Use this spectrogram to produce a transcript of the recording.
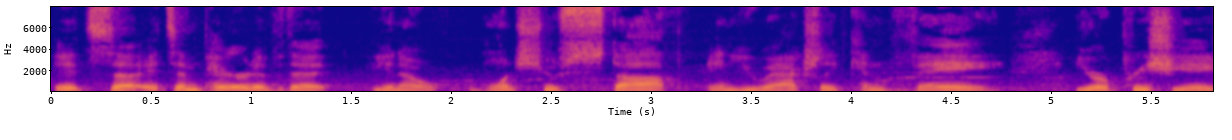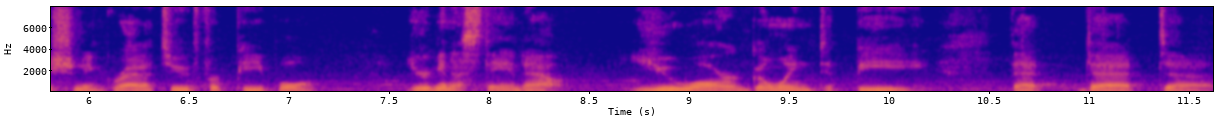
it's uh, it's imperative that you know once you stop and you actually convey your appreciation and gratitude for people, you're going to stand out. You are going to be that that uh,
